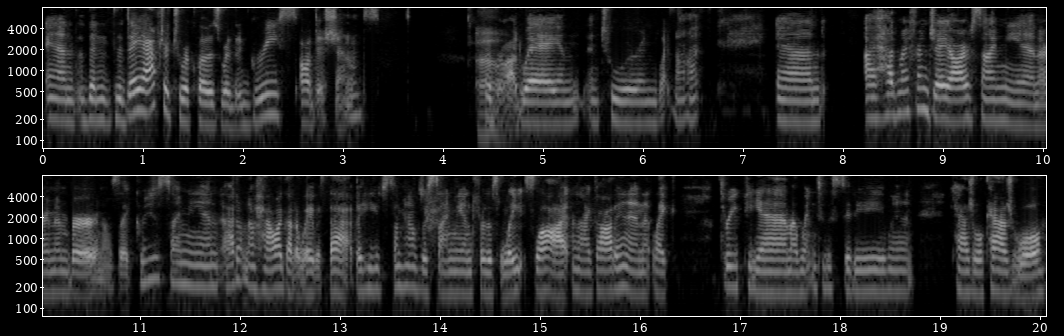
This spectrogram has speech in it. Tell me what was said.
And then the day after tour closed were the Grease auditions for Oh, Broadway and, and tour and whatnot. And I had my friend JR sign me in, I remember, and I was like, Would you just sign me in? I don't know how I got away with that, but he somehow just signed me in for this late slot. And I got in at like 3 p.m. I went into the city, went casual, casual.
